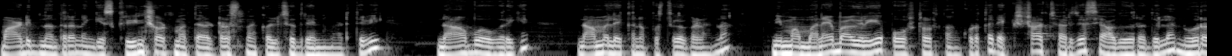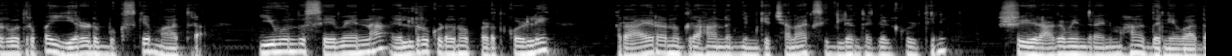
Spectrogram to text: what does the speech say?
ಮಾಡಿದ ನಂತರ ನನಗೆ ಸ್ಕ್ರೀನ್ಶಾಟ್ ಮತ್ತು ಅಡ್ರೆಸ್ನ ಕಳಿಸಿದ್ರೆ ಏನು ಮಾಡ್ತೀವಿ? ನಾವು ಅವರಿಗೆ ನಾಮಲೇಖನ ಪುಸ್ತಕಗಳನ್ನು ನಿಮ್ಮ ಮನೆ ಬಾಗಿಲಿಗೆ ಪೋಸ್ಟವ್ರು ತಂದು ಕೊಡ್ತಾರೆ. ಎಕ್ಸ್ಟ್ರಾ ಚಾರ್ಜಸ್ ಯಾವುದೂ ಇರೋದಿಲ್ಲ ನೂರ ಅರವತ್ತು ರೂಪಾಯಿ ಎರಡು ಬುಕ್ಸ್ಗೆ ಮಾತ್ರ. ಈ ಒಂದು ಸೇವೆಯನ್ನು ಎಲ್ಲರೂ ಕೂಡ ಪಡೆದುಕೊಳ್ಳಿ ರಾಯರ ಅನುಗ್ರಹ ಅನ್ನೋದು ನಿಮಗೆ ಚೆನ್ನಾಗಿ ಸಿಗಲಿ ಅಂತ ಕೇಳ್ಕೊಳ್ತೀನಿ ಶ್ರೀ ರಾಘವೇಂದ್ರ ನಮಃ ಧನ್ಯವಾದ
